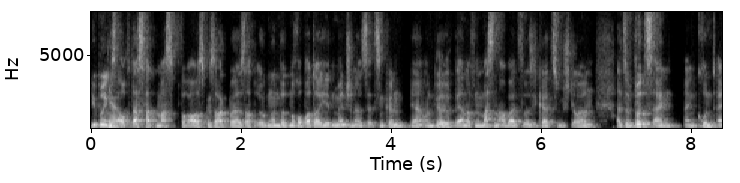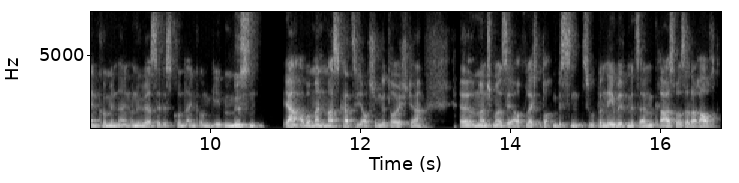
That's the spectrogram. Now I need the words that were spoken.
übrigens ja. auch das hat Musk vorausgesagt, weil er sagt, irgendwann wird ein Roboter jeden Menschen ersetzen können. Ja, und wir mhm. werden auf eine Massenarbeitslosigkeit zusteuern. Also wird es ein, ein Grundeinkommen, ein universelles Grundeinkommen geben müssen. Ja, aber man, Musk hat sich auch schon getäuscht, ja. Äh, manchmal ist er auch vielleicht doch ein bisschen zu vernebelt mit seinem Gras, was er da raucht.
